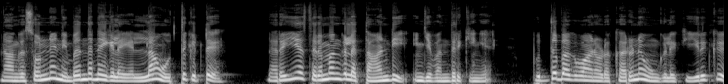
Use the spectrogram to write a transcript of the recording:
நாங்கள் சொன்ன நிபந்தனைகளை எல்லாம் ஒத்துக்கிட்டு நிறைய சிரமங்களை தாண்டி இங்கே வந்திருக்கீங்க. புத்த பகவானோட கருணை உங்களுக்கு இருக்கு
